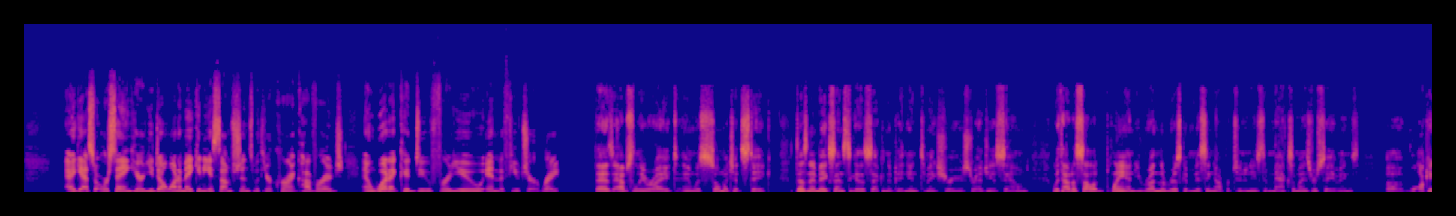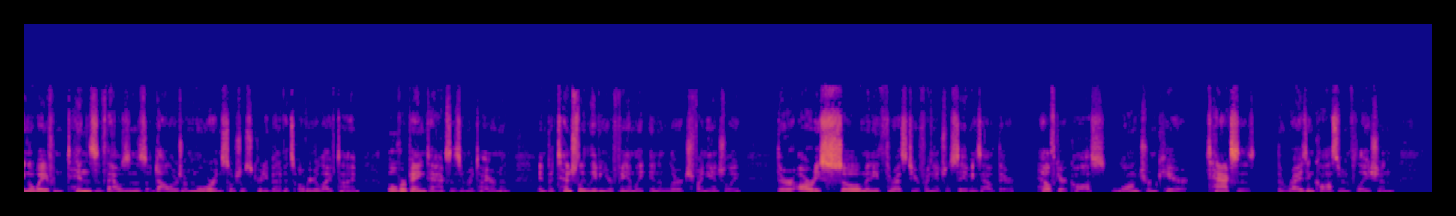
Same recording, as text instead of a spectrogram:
I guess what we're saying here, you don't want to make any assumptions with your current coverage and what it could do for you in the future, right? That is absolutely right. And with so much at stake, doesn't it make sense to get a second opinion to make sure your strategy is sound? Without a solid plan, you run the risk of missing opportunities to maximize your savings, uh, walking away from tens of thousands of dollars or more in Social Security benefits over your lifetime, overpaying taxes in retirement, and potentially leaving your family in a lurch financially. There are already so many threats to your financial savings out there healthcare costs, long term care, taxes, the rising cost of inflation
